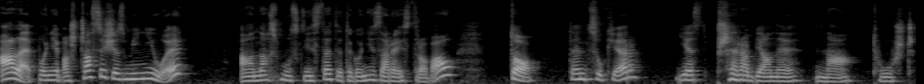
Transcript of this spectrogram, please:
ale ponieważ czasy się zmieniły, a nasz mózg niestety tego nie zarejestrował, to ten cukier jest przerabiany na tłuszcz,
